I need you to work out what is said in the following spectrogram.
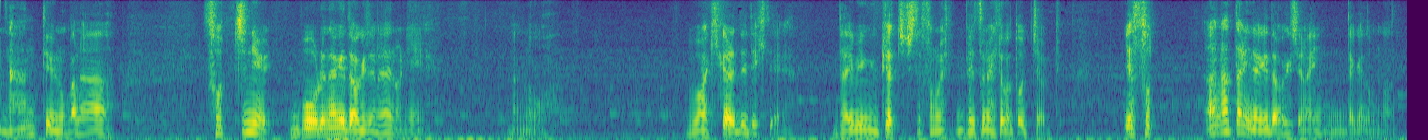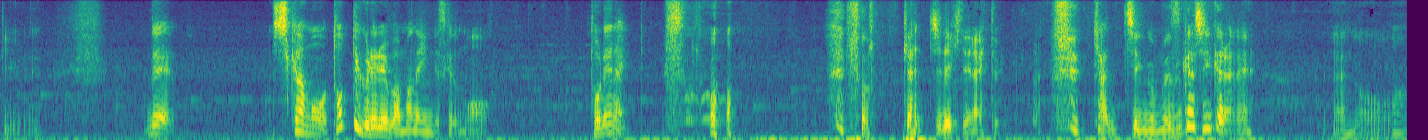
うんなんていうのかな。そっちにボール投げたわけじゃないのにあの脇から出てきてダイビングキャッチしてその別の人が取っちゃうっていやそあなたに投げたわけじゃないんだけどなっていうね。でしかも取ってくれればまだいいんですけども取れない そのキャッチできてないという。キャッチング難しいからね。あの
